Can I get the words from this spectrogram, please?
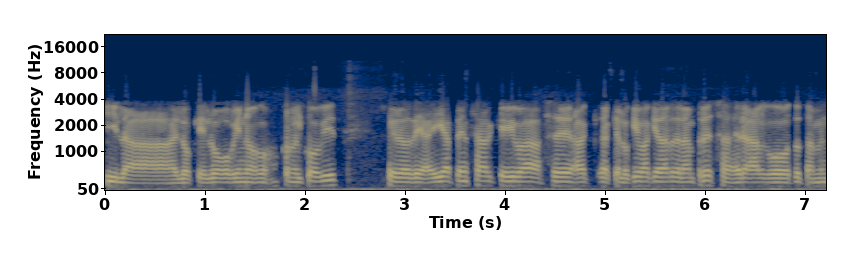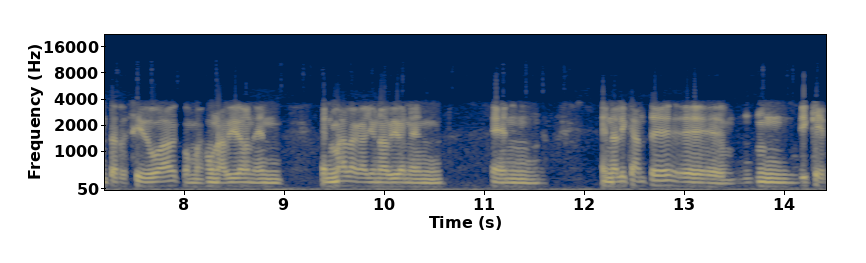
y la, lo que luego vino con el COVID, pero de ahí a pensar que iba a ser, que lo que iba a quedar de la empresa era algo totalmente residual, como es un avión en, en Málaga y un avión en, en, en Alicante, eh, y que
